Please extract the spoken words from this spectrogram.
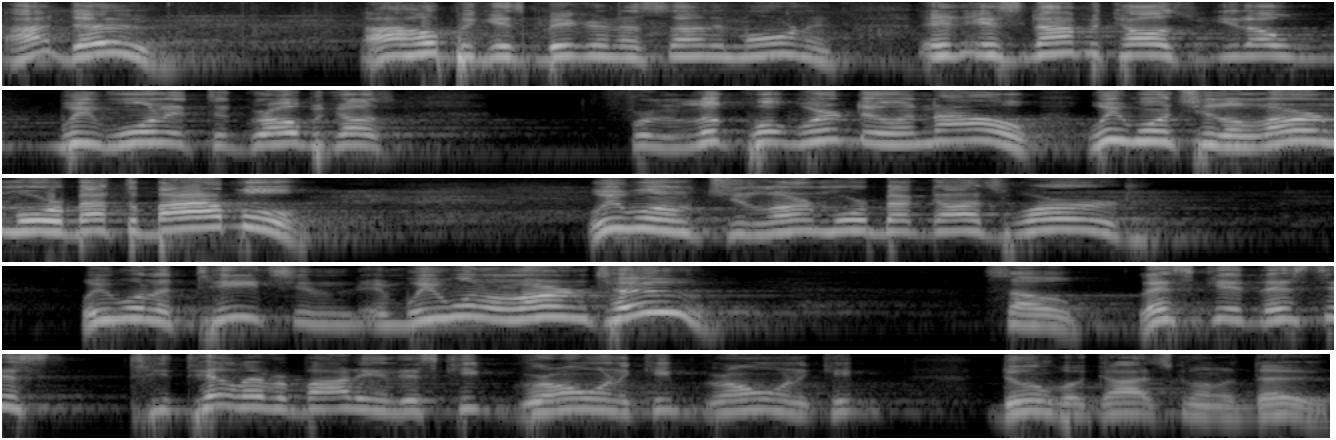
I do. I hope it gets bigger than a Sunday morning. It, it's not because, you know, we want it to grow because for look what we're doing. No, we want you to learn more about the Bible. We want you to learn more about God's Word. We want to teach and, and we want to learn too. So let's get let's just tell everybody and just keep growing and keep growing and keep doing what God's going to do.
